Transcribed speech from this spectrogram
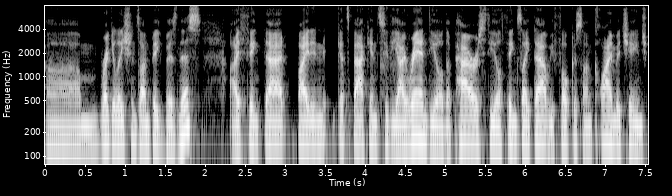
um, regulations on big business. I think that Biden gets back into the Iran deal, the Paris deal, things like that. We focus on climate change,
